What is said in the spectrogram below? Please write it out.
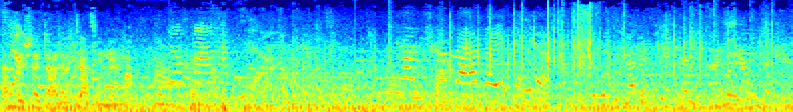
当时是找这个叫醒您吗？嗯，可以的。我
